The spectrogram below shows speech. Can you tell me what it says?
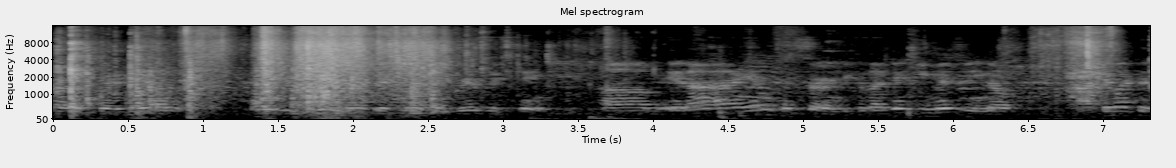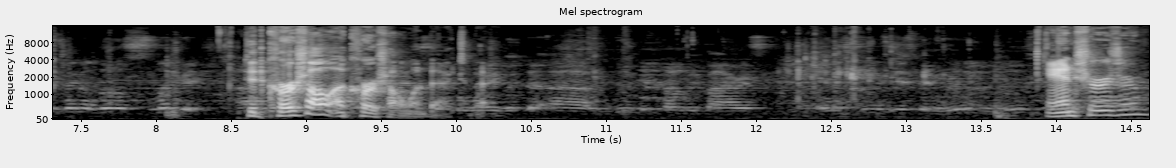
trying to break down Kobe's team with this Memphis Grizzlies team. Um, and I, I am concerned because I think you mentioned, you know, I feel like there's been a little slippage. Did Kershaw? Uh, Kershaw back-to-back. away with the, um, with the COVID virus, and this team's just been really loose. And Scherzer?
